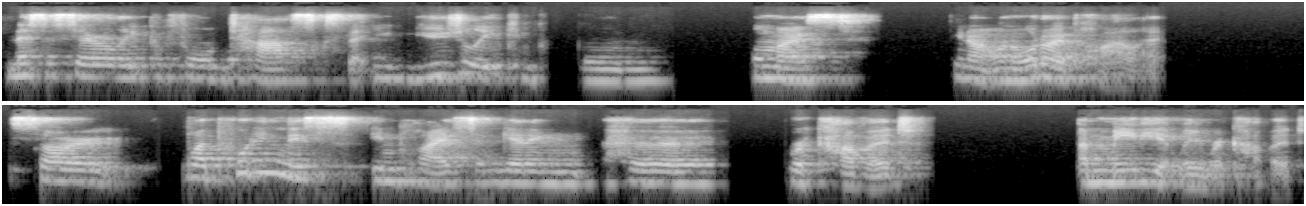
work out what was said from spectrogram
necessarily perform tasks that you usually can perform almost you know, on autopilot. So by putting this in place and getting her recovered, immediately recovered,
